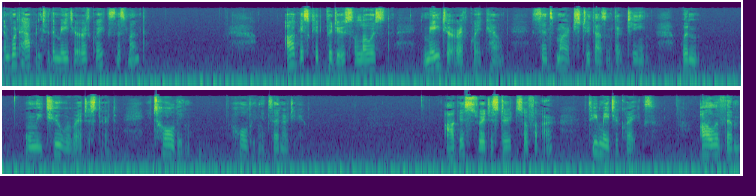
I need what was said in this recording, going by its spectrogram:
And what happened to the major earthquakes this month? August could produce the lowest major earthquake count since March 2013, when only two were registered. It's holding, holding its energy. August registered so far three major quakes, all of them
